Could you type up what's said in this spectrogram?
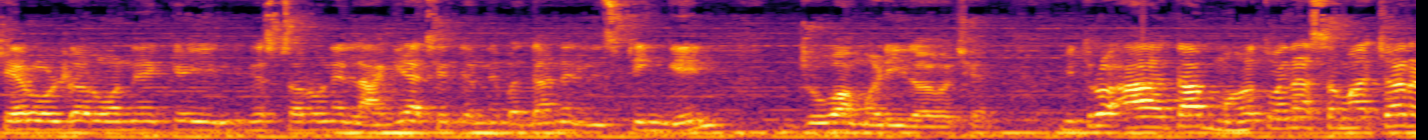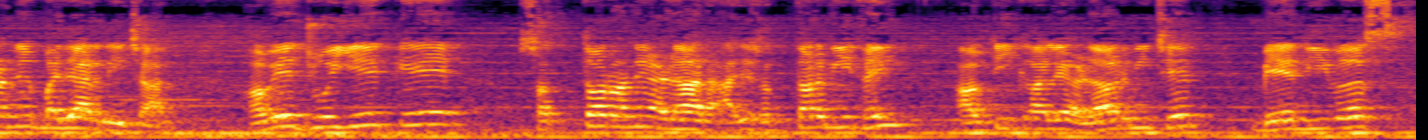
શેર હોલ્ડરોને કે ઇન્વેસ્ટરોને લાગ્યા છે તેમને બધાને લિસ્ટિંગ ગેઇન જોવા મળી રહ્યો છે. મિત્રો, આ હતા મહત્વના સમાચાર અને બજારની ચાલ. હવે જોઈએ કે સત્તર અને અઢાર, આજે સત્તરમી થઈ, આવતીકાલે અઢારમી છે. બે દિવસ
